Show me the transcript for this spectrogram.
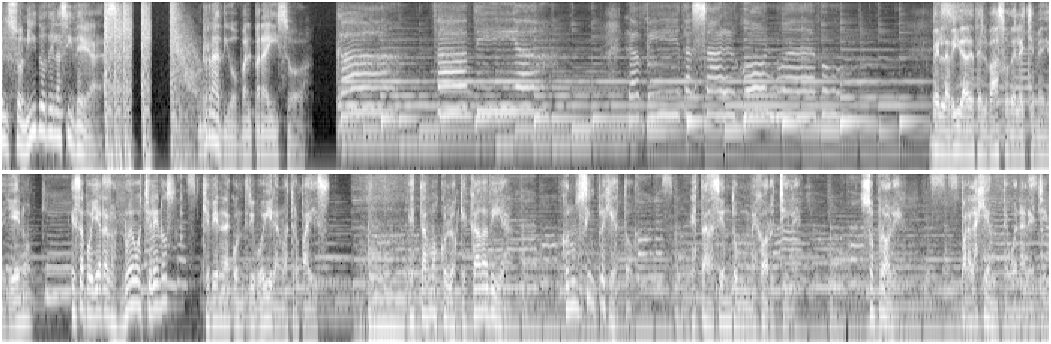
El sonido de las ideas. Radio Valparaíso. Cada día la vida es algo nuevo. Ver la vida desde el vaso de leche medio lleno es apoyar a los nuevos chilenos que vienen a contribuir a nuestro país estamos con los que cada día, con un simple gesto, están haciendo un mejor Chile. Soprole, para la gente buena leche.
